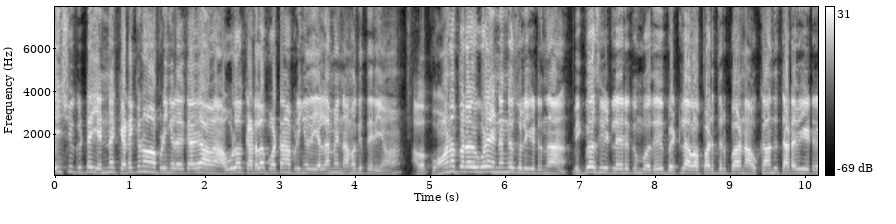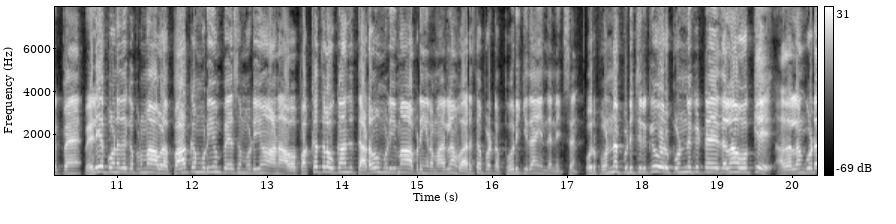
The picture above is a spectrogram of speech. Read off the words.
ஐஷு கிட்ட என்ன கிடைக்கணும் அப்படிங்கறதுக்காக அவன் அவ்வளவு கடலை போட்டான் அப்படிங்கிறது எல்லாமே நமக்கு தெரியும். அவ போன பிறகு கூட என்னங்க சொல்லிக்கிட்டு இருந்தான் பிக் பாஸ் வீட்ல இருக்கும்போது பெட்ல அவ படுத்திருப்பா. நான் உட்கார்ந்து தடவிட்டு இருப்பேன். வெளியே போனதுக்கு அப்புறமா அவளை பார்க்க முடியும் பேச முடியும். ஆனா அவ பக்கத்துல உட்கார்ந்து தடவ முடியுமா அப்படிங்கிற மாதிரி எல்லாம் வருத்தப்பட்ட பொறுக்கி தான் இந்த நிக்சன். ஒரு பொண்ணை பிடிச்சிருக்கு ஒரு பொண்ணு கிட்ட இதெல்லாம் ஓகே. அதெல்லாம் கூட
